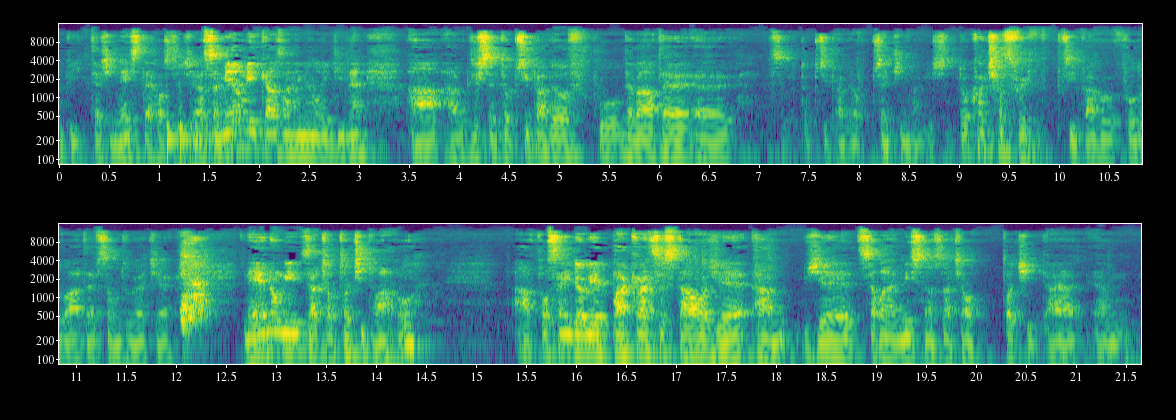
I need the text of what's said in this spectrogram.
ví, kteří nejste hosty, že já jsem měl mít kázání minulý týden a, a když jsem to připravil v půl deváté, eh, jsem to připravil předtím, a když jsem dokončil svůj přípravu v půl deváté v sobotu večer, nejednou mi začal točit hlavu a v poslední době párkrát se stalo, že, um, že celá místnost začal točit a um,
